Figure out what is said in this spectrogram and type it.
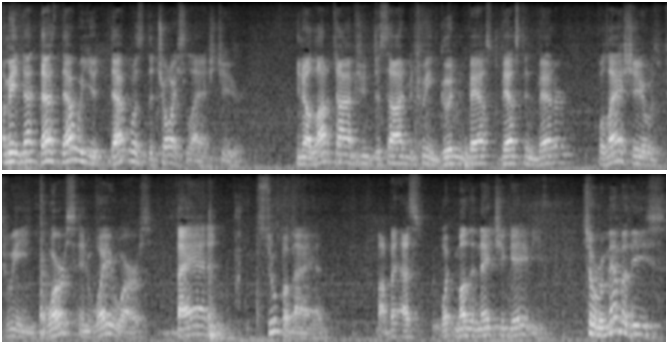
I mean, that, that, that you, that was the choice last year. You know, a lot of times you decide between good and best, best and better. Well, last year was between worse and way worse, bad and super bad. That's what Mother Nature gave you. So remember these,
